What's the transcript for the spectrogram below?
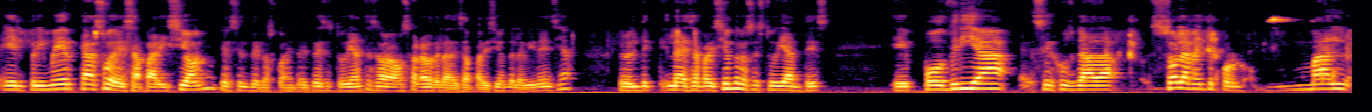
el primer caso de desaparición, que es el de los 43 estudiantes, ahora vamos a hablar de la desaparición de la evidencia, pero la desaparición de los estudiantes eh, podría ser juzgada solamente por mal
